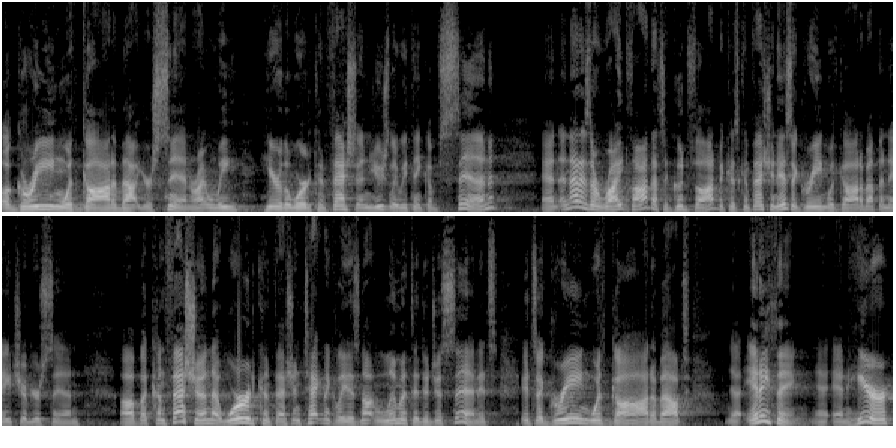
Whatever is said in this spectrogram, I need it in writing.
agreeing with God about your sin, right? When we hear the word confession, usually we think of sin. And, and that is a right thought. That's a good thought because confession is agreeing with God about the nature of your sin. Uh, but confession, that word confession, technically is not limited to just sin. It's, it's agreeing with God about uh, anything. And, and, here,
